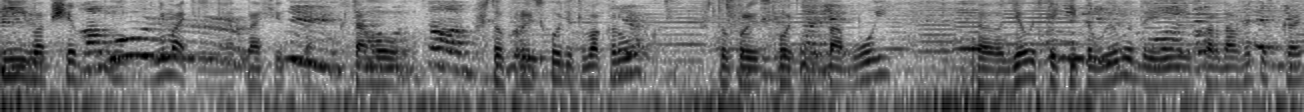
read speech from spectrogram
и вообще внимательнее относиться к тому, что происходит вокруг, что происходит с тобой, э, делать какие-то выводы и продолжать искать.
